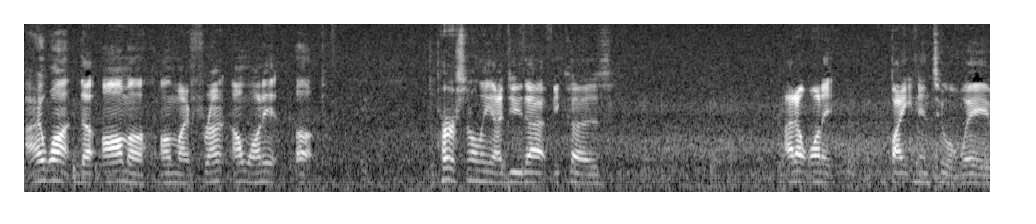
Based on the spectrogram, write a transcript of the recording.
I want the AMA on my front, I want it up. Personally, I do that because I don't want it biting into a wave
